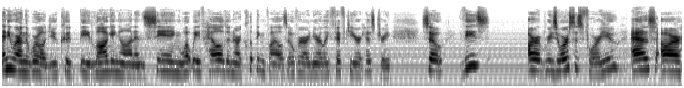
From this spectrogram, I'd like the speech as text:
anywhere in the world, you could be logging on and seeing what we've held in our clipping files over our nearly 50 year history. So these are resources for you, as are,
